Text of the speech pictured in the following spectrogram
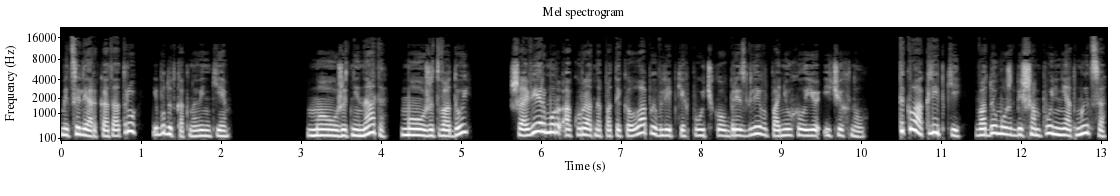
мицеллярка ототру и будут как новенькие. Может, не надо? Может, водой? Шавермур аккуратно потыкал лапы в липких паучков, брезгливо понюхал ее и чихнул. Так лак липкий, водой может без шампуня не отмыться,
